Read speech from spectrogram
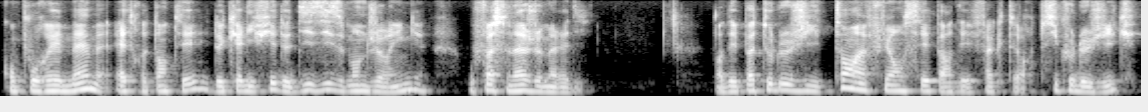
qu'on pourrait même être tenté de qualifier de disease mongering ou façonnage de maladie. Dans des pathologies tant influencées par des facteurs psychologiques,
